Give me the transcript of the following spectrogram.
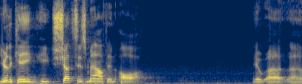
You're the king. He shuts his mouth in awe. You know, uh, uh,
